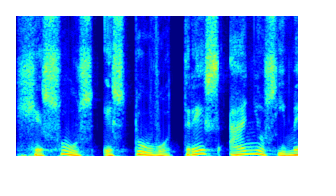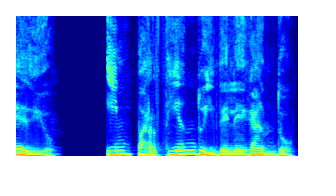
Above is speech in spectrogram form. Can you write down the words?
Jesús estuvo tres años y medio impartiendo y delegando.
